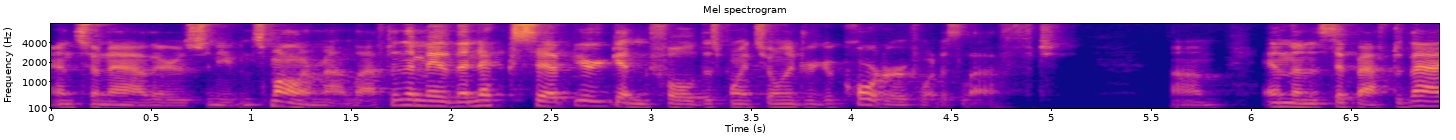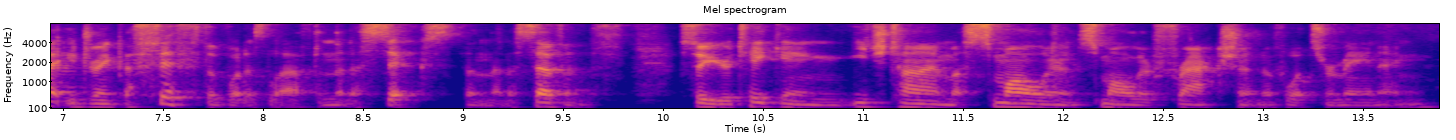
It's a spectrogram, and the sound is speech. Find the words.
And so now there's an even smaller amount left. And then maybe the next sip, you're getting full at this point, so you only drink a quarter of what is left. Um, and then a sip after that, you drink a fifth of what is left, and then a sixth, and then a seventh. So you're taking each time a smaller and smaller fraction of what's remaining.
